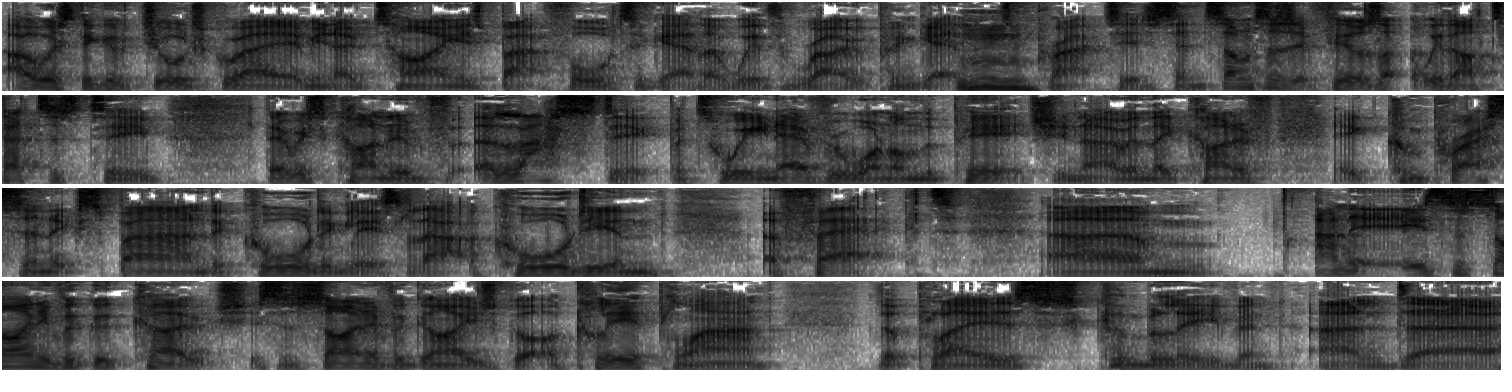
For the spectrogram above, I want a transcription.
I always think of George Graham, you know, tying his back four together with rope and getting them to practice. And sometimes it feels like with Arteta's team, there is kind of elastic between everyone on the pitch, you know, and they kind of it compress and expand accordingly. It's that accordion effect. Um, and it- it's a sign of a good coach. It's a sign of a guy who's got a clear plan that players can believe in. And uh,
